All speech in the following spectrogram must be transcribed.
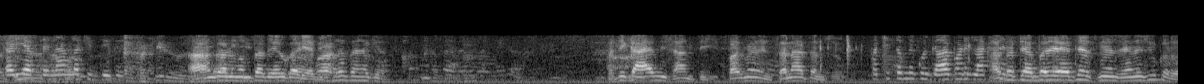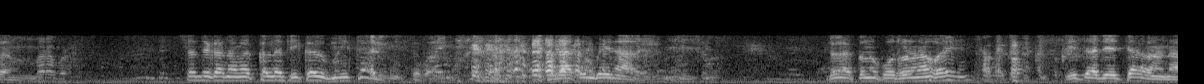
કાઢી આપશે નામ લખી જ દીધું. અહંકાર મમતા દેવ કાઢી આપીશ પછી કાયમની શાંતિ પરમાનન્ટ સનાતન છું પછી તમને કોઈ ગાળ પડે લાગશે તો ટેમ્પરરી એડજસ્ટમેન્ટ એને શું કરવાનું? બરાબર. ચંદ્રકાંત કલાકથી કર્યું મેં ચાલ્યું તો ભાઈ રાતે ઊંઘ ય ના આવે. જો નો કોથળો ના હોય? એ તો જે ચાલવાનો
